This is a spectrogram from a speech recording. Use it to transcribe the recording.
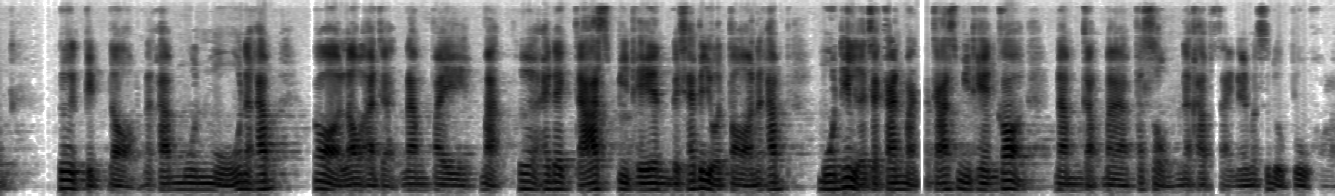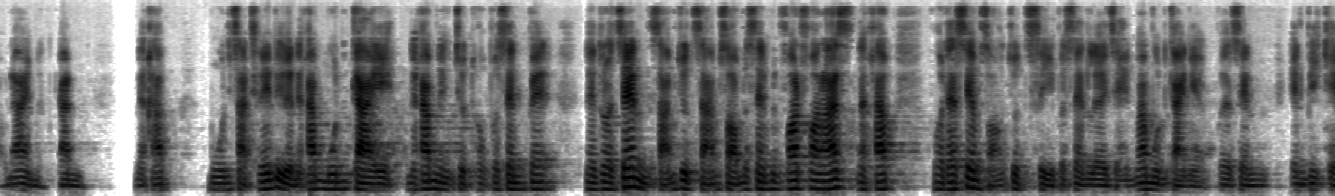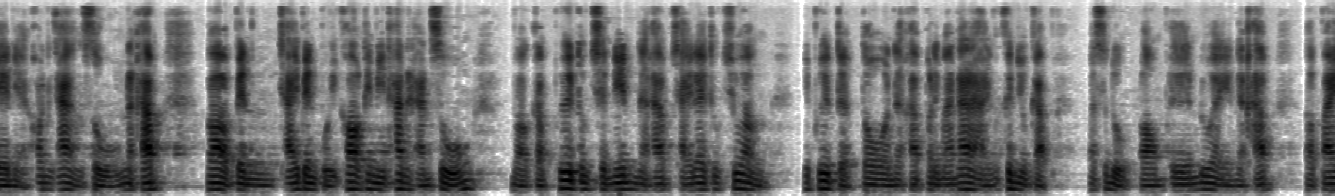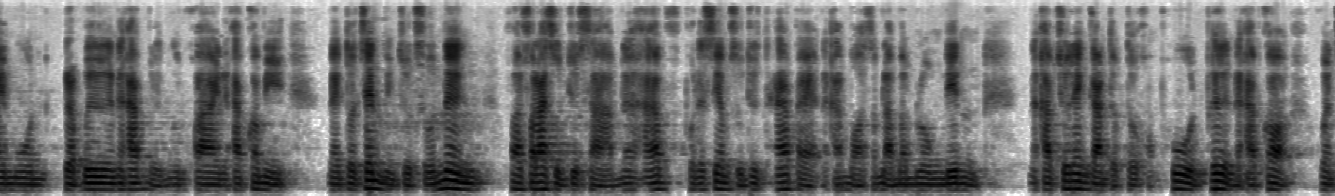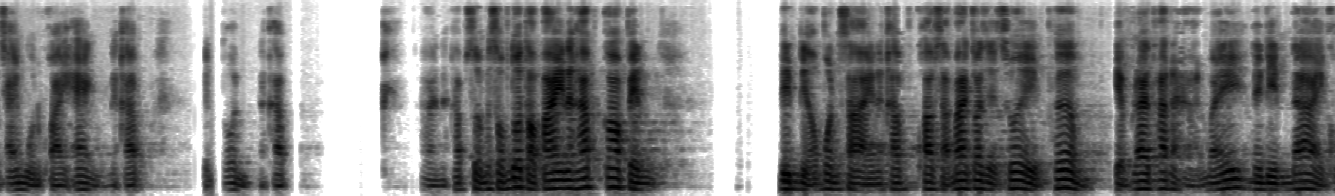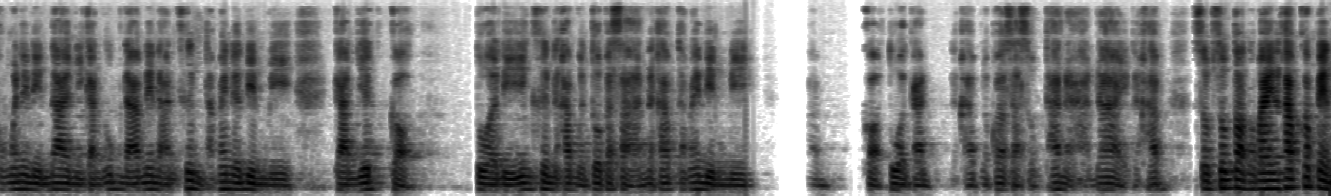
พืชติดดอกนะครับ มูลหมูนะครับ ก็เราอาจจะนำไปหมักเพื่อให้ได้ก๊าซมีเทน ไปใช้ประโยชน์ต่อนะครับ มูลที่เหลือจากการหมักก๊าซมีเทนก็นำกลับมาผสมนะครับ ใส่ในวัสดุปลูกของเราได้เหมือนกันนะครับ มูลสัตว์ชนิดอื่นนะครับ มูลไก่นะครับ 1.6%เป็นไนโตรเจน 3.32%เป็นฟอสฟอรัสนะครับโพแทสเซียม 2.4%เลยจะเห็นว่ามูลไก่เนี่ยเปอร์เซ็นต์ NPK เนี่ยค่อนข้างสูงนะครับ ก็เป็นใช้เป็นปุ๋ยคอกที่มีธาตุอาหารสูง เหมาะกับพืชทุกชนิดนะครับ ใช้ได้ทุกช่วงที่พืชเติบโตนะครับ ปริมาณธาตุอาหารก็ขึ้นอยู่กับวัสดุรองพื้นด้วยนะครับ ต่อไปมูลกระบือนะครับ หรือมูลควายนะครับ ก็มีไนโตรเจน 1.01 ฟอสฟอรัส 0.3 นะครับ โพแทสเซียม 0.58 นะครับ เหมาะสำหรับบำรุงดินนะครับ ช่วยเร่งการเติบโตของพืชพืชนะครับ ก็ควรใช้มูลควายแห้งนะครับ เป็นต้นนะครับนะครับ ส่วนผสมตัวต่อไปนะครับ ก็เป็น ดินเหนียวบนทรายนะครับ ความสามารถก็จะช่วยเพิ่มเก็บแร่ธาตุอาหารไว้ในดินได้ คงไว้ในดินได้ มีการอุ้มน้ำได้นานขึ้นทำให้เนื้อดินมีการยึดเกาะตัวดียิ่งขึ้นนะครับ เหมือนตัวประสานนะครับทำให้ดินมีเกาะตัวกันนะครับ แล้วก็สะสมธาตุอาหารได้นะครับสมสมต่อต่อไปนะครับ ก็เป็น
